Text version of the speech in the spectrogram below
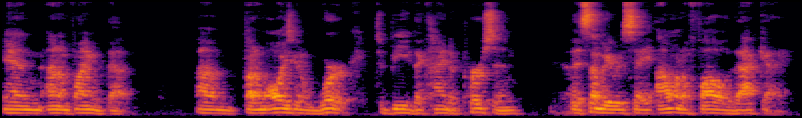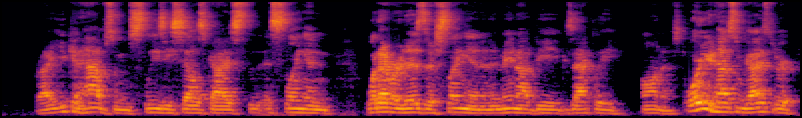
and and I'm fine with that. Um, but I'm always going to work to be the kind of person that somebody would say, I want to follow that guy, right? You can have some sleazy sales guys slinging whatever it is they're slinging, and it may not be exactly honest. Or you can have some guys that are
